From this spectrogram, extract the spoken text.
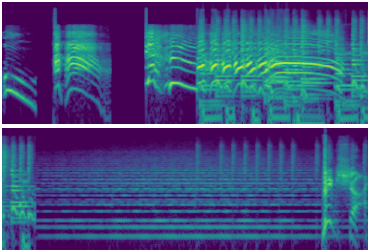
Yahoo! Ha ha! Yahoo! Big shot!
